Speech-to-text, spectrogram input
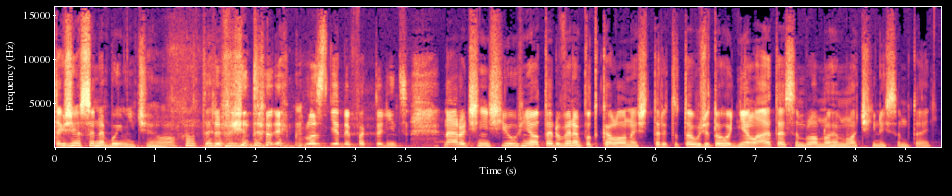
Takže já se nebojím ničeho. Té doby to jako vlastně de facto nic náročnějšího už mě od té doby nepotkalo, než tady toto už je to hodně let, já jsem byla mnohem mladší, než jsem teď.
